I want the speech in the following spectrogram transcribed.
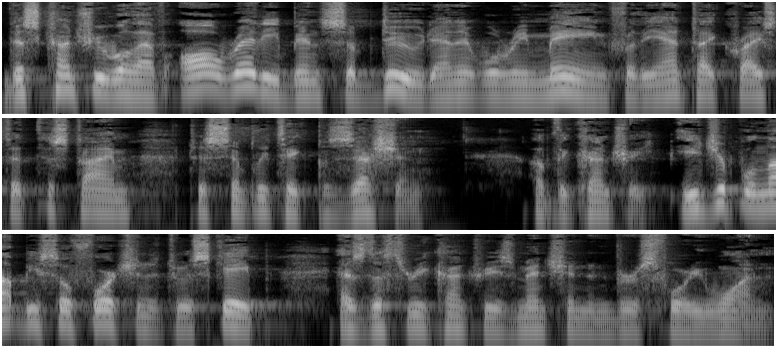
this country will have already been subdued, and it will remain for the Antichrist at this time to simply take possession of the country. Egypt will not be so fortunate to escape as the three countries mentioned in verse 41.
